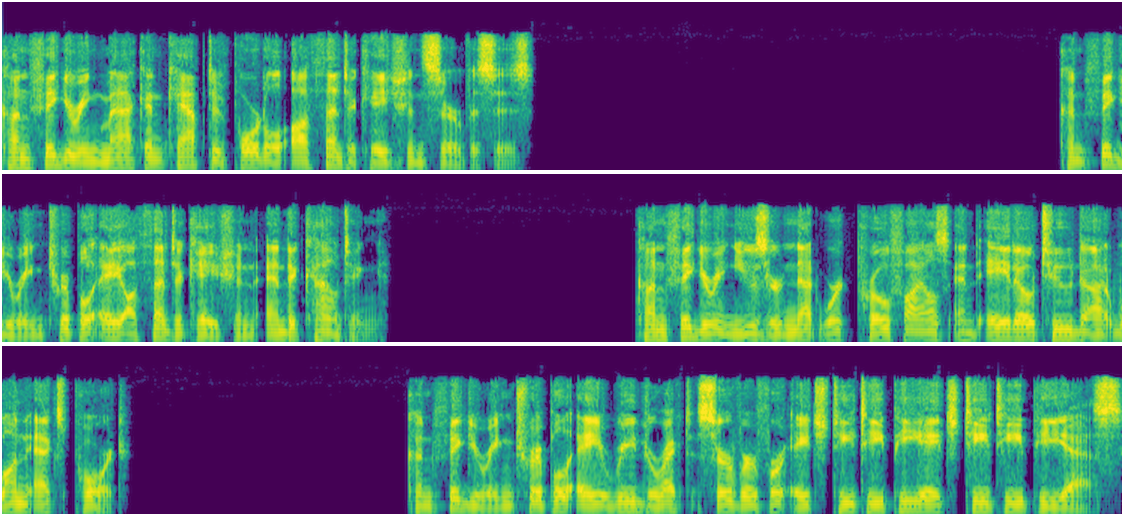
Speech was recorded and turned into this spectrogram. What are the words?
configuring MAC and captive portal authentication services. Configuring AAA authentication and accounting. Configuring user network profiles and 802.1x port. Configuring AAA redirect server for HTTP HTTPS.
